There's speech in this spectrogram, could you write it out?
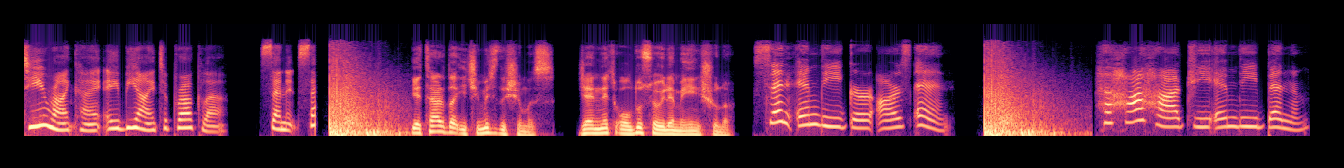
T. Rikai ABI to Prokla. Senate Se- Yeter da içimiz dışımız. Cennet oldu söylemeyin şunu. Sen MD ars en. Ha ha ha GMD benim.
